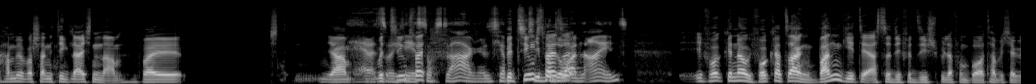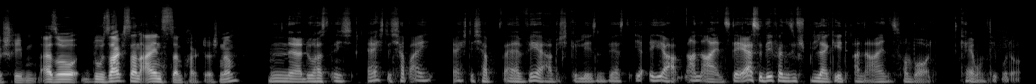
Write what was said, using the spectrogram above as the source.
haben wir wahrscheinlich den gleichen Namen, weil ja, Ja, was soll ich jetzt beziehungsweise noch sagen? Also, ich habe beziehungsweise Thibodeau an 1. ich wollte genau, ich wollte grad sagen, wann geht der erste Defensivspieler vom Board, habe ich ja geschrieben. Also, du sagst an 1 dann praktisch, ne? Na, du hast nicht echt? Ich habe echt? Ich habe äh, wer habe ich gelesen? Wer ist ja, ja, an 1. Der erste Defensivspieler geht an 1 vom Board. Kayvon Thibodeau.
